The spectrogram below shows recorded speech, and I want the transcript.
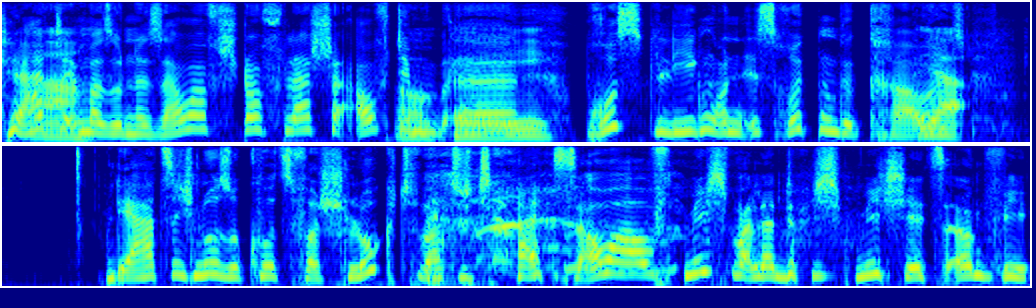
der hatte Ah. immer so eine Sauerstoffflasche auf dem Okay. äh, Brust liegen und ist Rücken gekraut. Ja. Der hat sich nur so kurz verschluckt, war total sauer auf mich, weil er durch mich jetzt irgendwie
